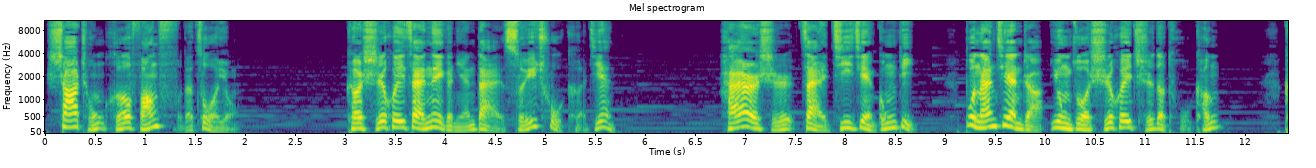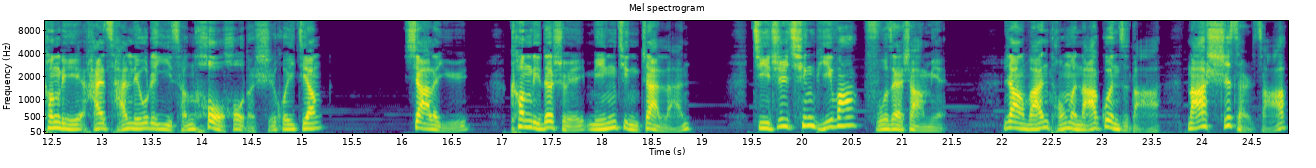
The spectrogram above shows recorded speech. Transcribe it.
杀虫和防腐的作用。可石灰在那个年代随处可见，孩儿时在基建工地，不难见着用作石灰池的土坑，坑里还残留着一层厚厚的石灰浆。下了雨，坑里的水明净湛蓝，几只青皮蛙浮在上面，让顽童们拿棍子打，拿石子砸。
